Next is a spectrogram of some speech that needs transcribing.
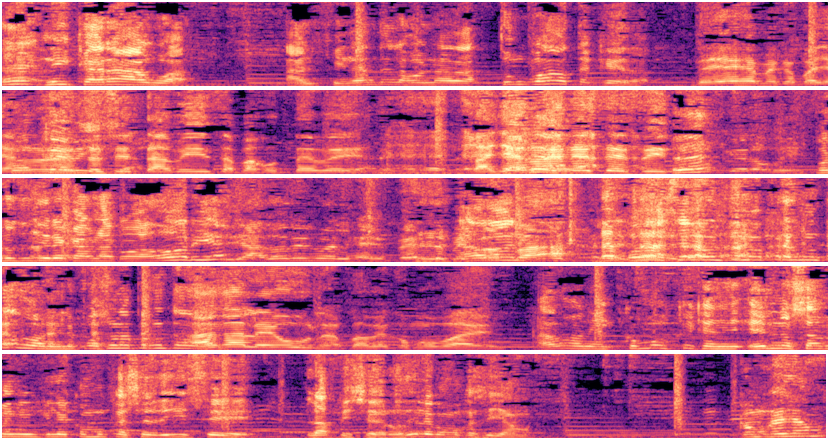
eh, Nicaragua, al final de la jornada, ¿tú vas o te quedas? Déjeme que para allá no necesita visa? para que usted vea. Para allá no necesita. ¿Eh? Pero tú tienes que hablar con Adoria. Y Adoria no es el jefe, ese es mi papá. ¿Le puedo hacer la última pregunta a? ¿Le puedo hacer una pregunta a Adonia? Hágale una para ver cómo va él. Adonia, ¿cómo es que, él no sabe en inglés cómo que se dice lapicero? Dile cómo que se llama. ¿Cómo que se llama?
